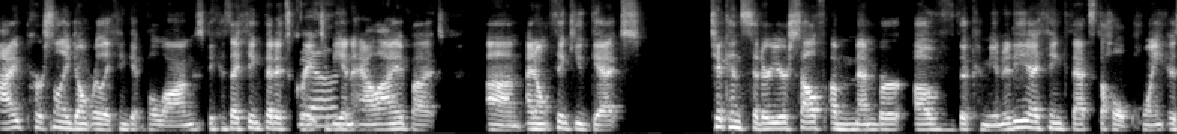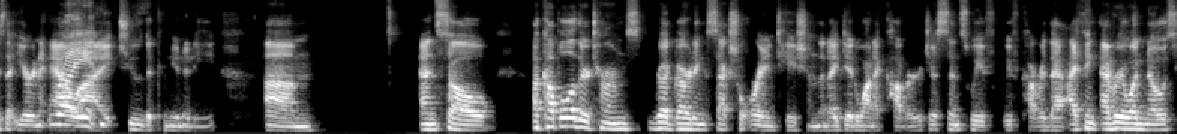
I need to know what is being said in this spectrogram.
I personally don't really think it belongs because I think that it's great yeah. to be an ally, but um, I don't think you get to consider yourself a member of the community. I think that's the whole point is that you're an ally right. to the community. Um, and so a couple other terms regarding sexual orientation that I did want to cover, just since we've we've covered that. I think everyone knows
